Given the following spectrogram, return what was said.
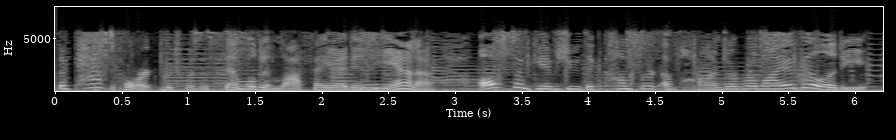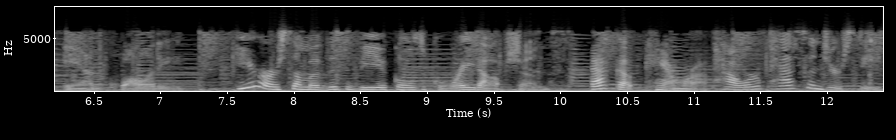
The Passport, which was assembled in Lafayette, Indiana, also gives you the comfort of Honda reliability and quality. Here are some of this vehicle's great options. Backup camera, power passenger seat,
